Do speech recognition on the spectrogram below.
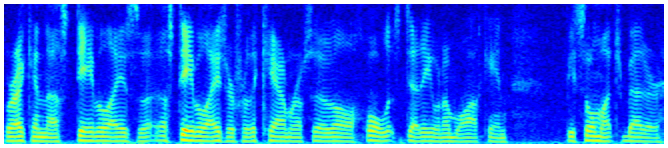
where I can uh, stabilize a stabilizer for the camera so it'll hold it steady when I'm walking. Be so much better.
